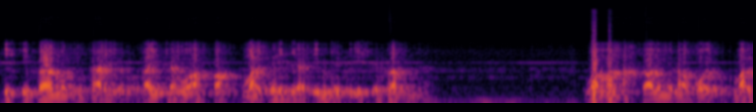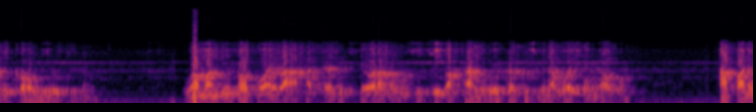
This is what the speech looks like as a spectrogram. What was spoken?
Istifhamun ingkari utawi dawu afah mal jahiliyah itu dadi istifham. Waman ahsanu minallahi hukmal liqaumi yuqinun. Waman ti sapa ila ahad dari seorang wong siji paksan luwih bagus minallahi sing Allah. Apa ne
